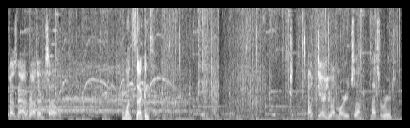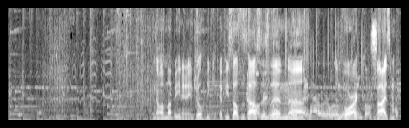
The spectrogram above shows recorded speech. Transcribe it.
Trust me, I'd rather him sell. One second. How dare you unmortgage them? That's rude. No, I'm not being an angel. He- If he sells his houses, what are we then uh, right now, or what then are we Vorak doing called buys 'em.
